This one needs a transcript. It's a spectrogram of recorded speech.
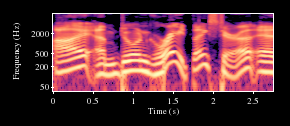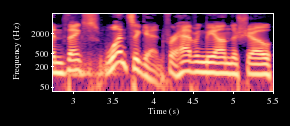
I am doing great. Thanks, Tara. And thanks once again for having me on the show.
